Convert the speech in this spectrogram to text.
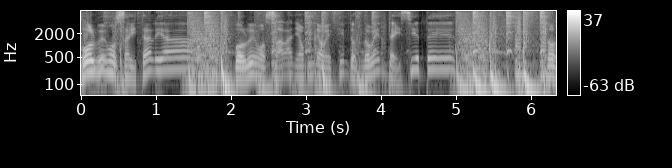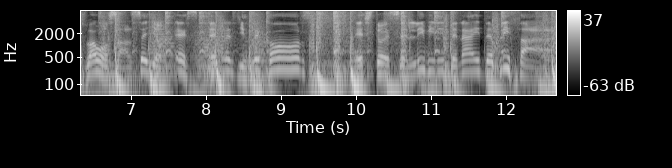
Volvemos a Italia, volvemos al año 1997, nos vamos al sello X Energy Records, esto es el Living in the Night de Blizzard.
